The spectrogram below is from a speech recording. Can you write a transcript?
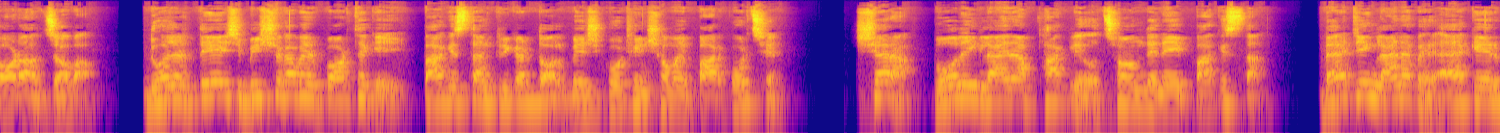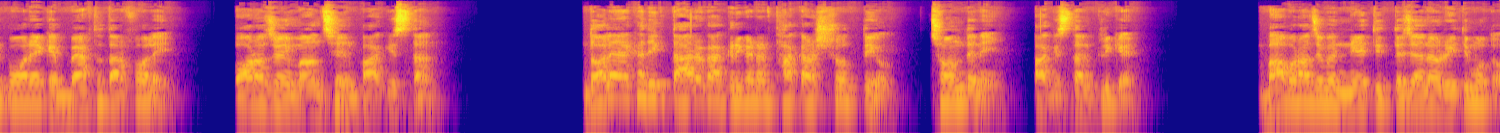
কড়া জবাব। দু বিশ্বকাপের পর থেকেই পাকিস্তান ক্রিকেট দল বেশ কঠিন সময় পার করছেন সেরা বোলিং লাইন আপ থাকলেও ছন্দে নেই পাকিস্তান। ব্যাটিং লাইন আপের একের পর এক ব্যর্থতার ফলে পরাজয় মানছেন পাকিস্তান। দলে একাধিক তারকা ক্রিকেটার থাকার সত্ত্বেও ছন্দে নেই পাকিস্তান ক্রিকেট। বাবর আজমের নেতৃত্বে যেন রীতিমতো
